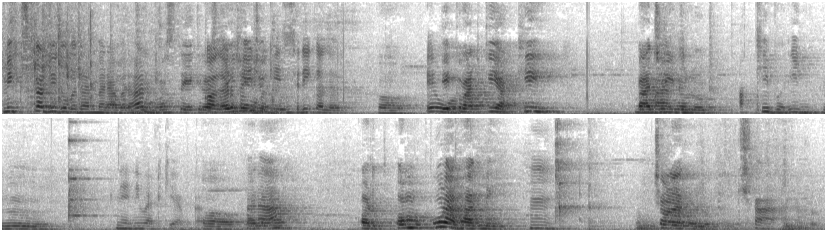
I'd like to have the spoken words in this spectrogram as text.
મિક્સ કરી દીધું બધાને બરાબર હા? મસ્ત એક કલર થઈ ગયો. કેસરી કલર હા. એક વાટકી આખી બાજરીનો લોટ. આખી ભરીને. હમ. ને એની વાટકી આપણે હા અડધ પૂણા ભાગની હમ. ચણાનો લોટ. ચણાનો લોટ.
